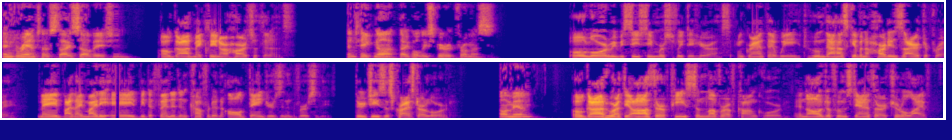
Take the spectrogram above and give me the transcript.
And grant us thy salvation. O God, may clean our hearts within us. And take not thy Holy Spirit from us. O Lord, we beseech thee mercifully to hear us, and grant that we, to whom thou hast given a hearty desire to pray, may by thy mighty aid be defended and comforted in all dangers and adversities. Through Jesus Christ our Lord. Amen. O God, who art the author of peace and lover of concord, in knowledge of whom standeth our eternal life,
